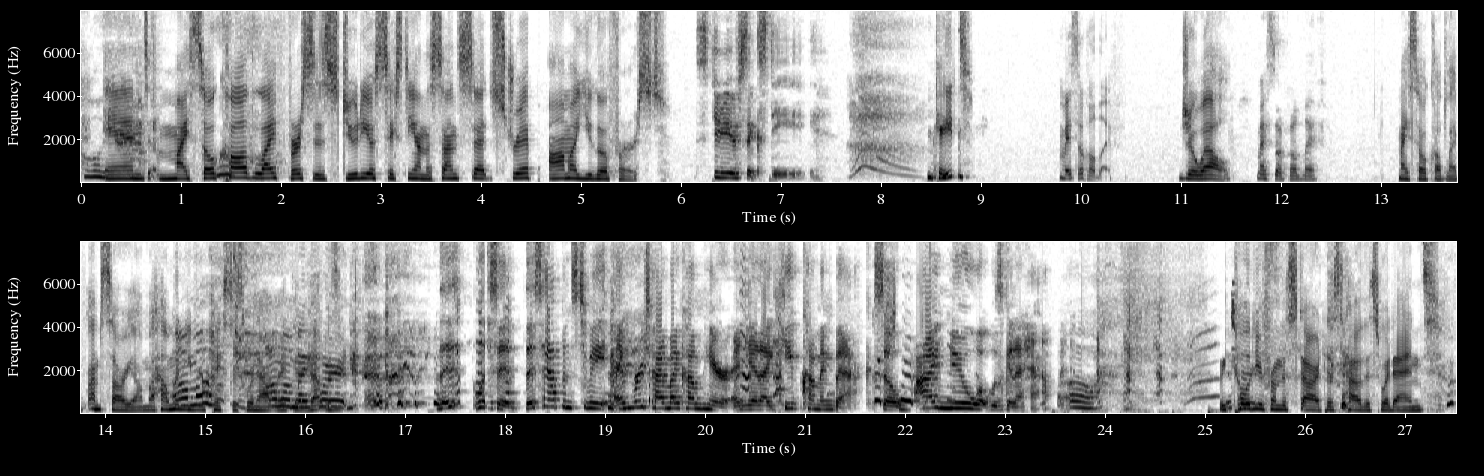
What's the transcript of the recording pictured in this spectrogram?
Holy And crap. My So Called Life versus Studio 60 on the Sunset Strip. Amma, you go first. Studio 60. Kate. My so-called life. Joelle. my so-called life. My So Called Life. I'm sorry, Amma. How many of your Alma, picks just went out Alma, right my there? heart. This, listen, this happens to me every time I come here, and yet I keep coming back. So I knew what was going to happen. oh, We It told you from the start just how this would end.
